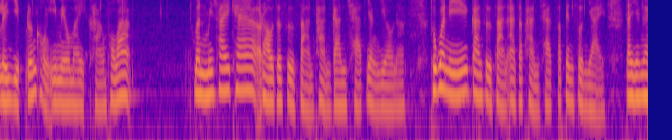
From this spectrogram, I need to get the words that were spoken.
เลยหยิบเรื่องของอีเมลมาอีกครั้ง เพราะว่า มันไม่ใช่แค่เราจะสื่อสารผ่านการแชทอย่างเดียวนะ ทุกวันนี้การสื่อสารอาจจะผ่านแชทซะเป็นส่วนใหญ่ แต่ยังไง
